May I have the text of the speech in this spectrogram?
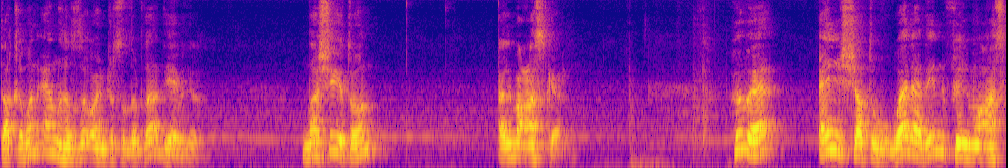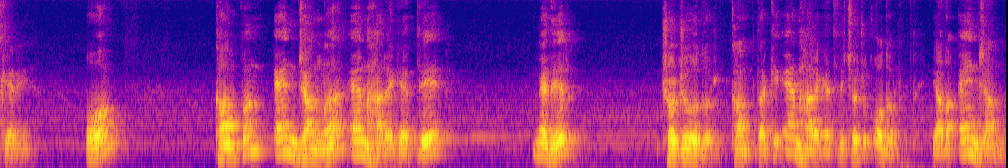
Takımın en hızlı oyuncusudur da diyebiliriz. Naşitun el muasker. Huve enşatu veledin fil muaskeri. O kampın en canlı, en hareketli nedir? Çocuğudur. Kamptaki en hareketli çocuk odur. Ya da en canlı.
